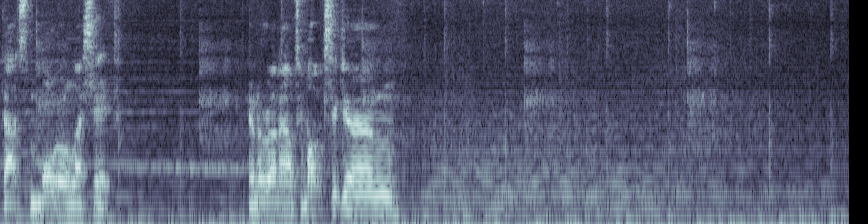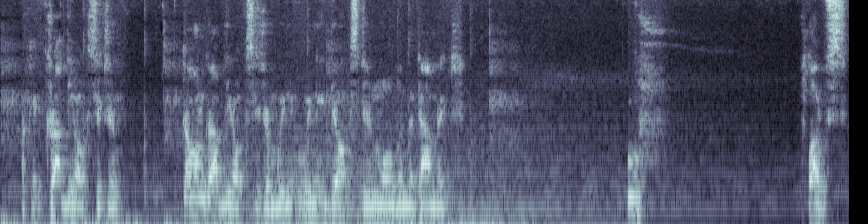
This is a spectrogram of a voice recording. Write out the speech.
that's more or less it. Gonna run out of oxygen. Okay, grab the oxygen. Go and grab the oxygen. We, we need the oxygen more than the damage. Oof. Close.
